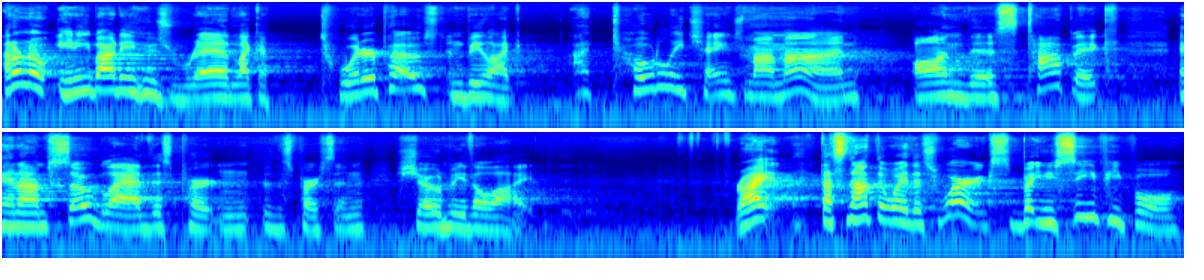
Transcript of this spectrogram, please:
I don't know anybody who's read like a Twitter post and be like, I totally changed my mind on this topic, and I'm so glad this, per- this person showed me the light. Right? That's not the way this works, but you see people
